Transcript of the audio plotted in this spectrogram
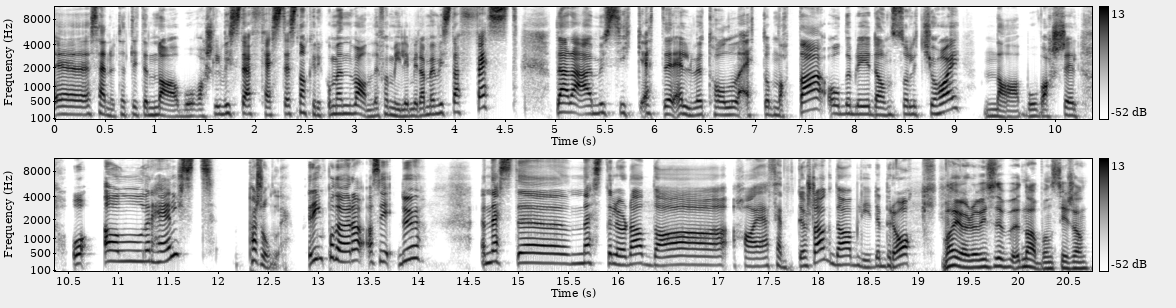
eh, sende ut et lite nabovarsel hvis det er fest. Jeg snakker ikke om en vanlig familiemiddag, men hvis det er fest der det er musikk etter 11-12, 1 om natta, og det blir dans og litt tjohoi, nabovarsel. Og aller helst personlig. Ring på døra og si du, neste, neste lørdag, da har jeg 50-årsdag, da blir det bråk. Hva gjør du hvis naboen sier sånn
